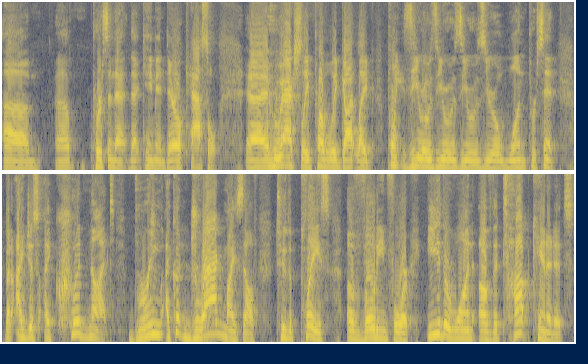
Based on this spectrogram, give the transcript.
um, uh, person that, that came in, Darrell Castle, uh, who actually probably got like 0.00001%. But I just, I could not bring, I couldn't drag myself to the place of voting for either one of the top candidates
